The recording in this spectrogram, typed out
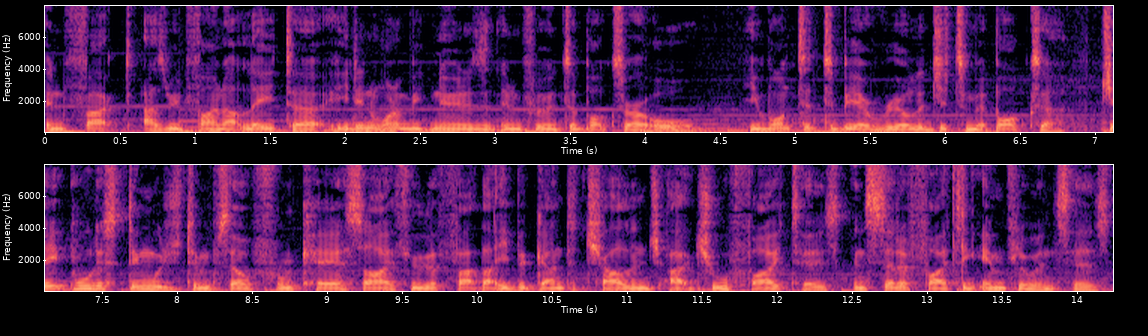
In fact, as we'd find out later, he didn't want to be known as an influencer boxer at all. He wanted to be a real legitimate boxer. Jake Paul distinguished himself from KSI through the fact that he began to challenge actual fighters instead of fighting influencers.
